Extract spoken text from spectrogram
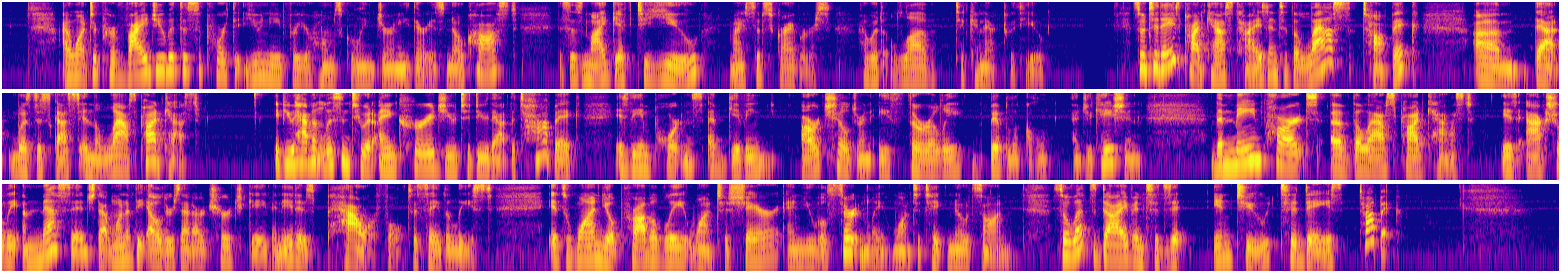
I want to provide you with the support that you need for your homeschooling journey. There is no cost. This is my gift to you, my subscribers. I would love to connect with you. So today's podcast ties into the last topic um, that was discussed in the last podcast. If you haven't listened to it, I encourage you to do that. The topic is the importance of giving our children a thoroughly biblical education. The main part of the last podcast is actually a message that one of the elders at our church gave, and it is powerful to say the least. It's one you'll probably want to share and you will certainly want to take notes on. So let's dive into into today's topic.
